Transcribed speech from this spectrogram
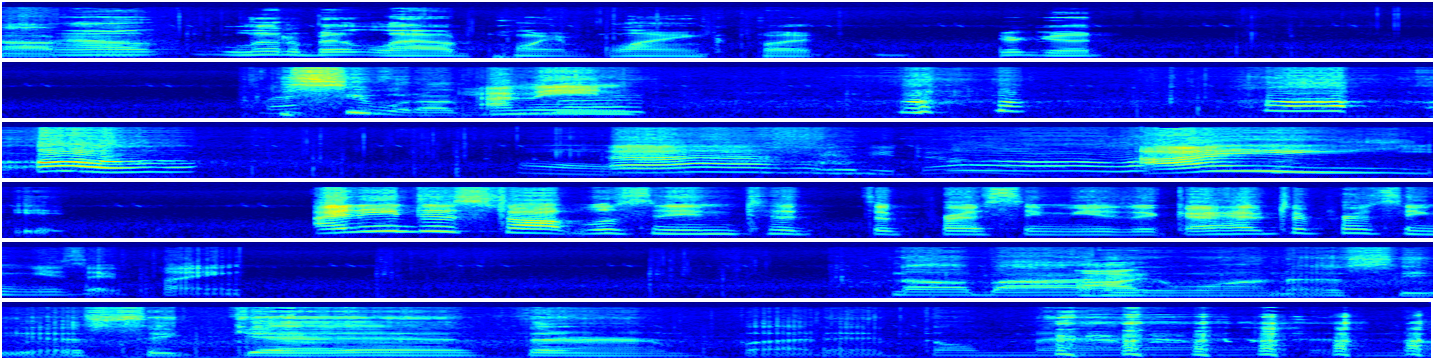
Okay. Now, a little bit loud, point blank, but you're good. You see what I'm I mean, Oh, Ah. baby dog. I I need to stop listening to depressing music. I have depressing music playing. Nobody I- wanna see us together, but it don't matter. no.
